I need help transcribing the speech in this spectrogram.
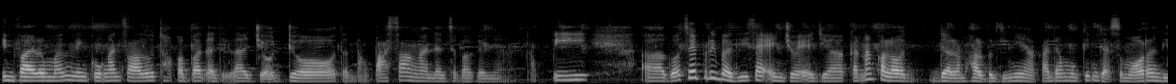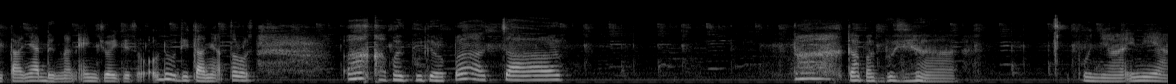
environment lingkungan selalu talk about adalah jodoh tentang pasangan dan sebagainya. Tapi uh, buat saya pribadi saya enjoy aja. Karena kalau dalam hal begini ya kadang mungkin gak semua orang ditanya dengan enjoy gitu. Aduh ditanya terus ah kapan punya pacar? Ah kapan punya punya ini ya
